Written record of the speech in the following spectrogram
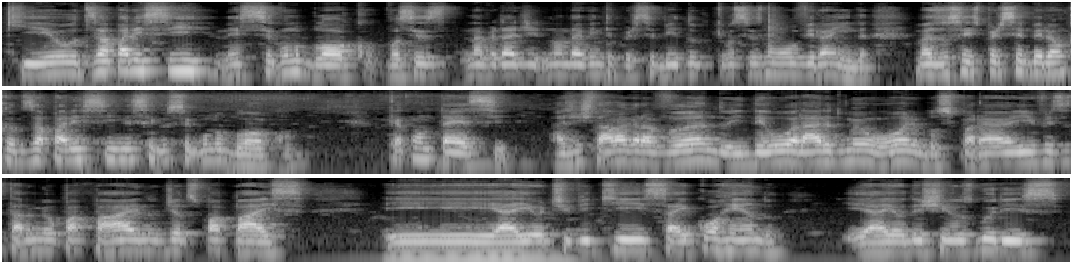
que eu desapareci nesse segundo bloco. Vocês, na verdade, não devem ter percebido porque vocês não ouviram ainda. Mas vocês perceberão que eu desapareci nesse segundo bloco. O que acontece? A gente estava gravando e deu o horário do meu ônibus para ir visitar o meu papai no dia dos papais. E aí eu tive que sair correndo. E aí eu deixei os guris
